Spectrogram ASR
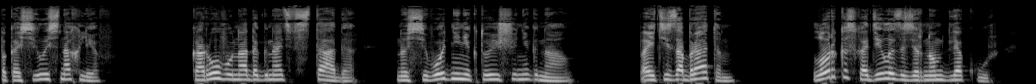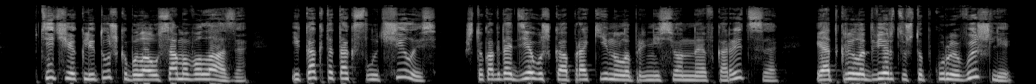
покосилась на хлев. Корову надо гнать в стадо, но сегодня никто еще не гнал. Пойти за братом? Лорка сходила за зерном для кур. Птичья клетушка была у самого лаза, и как-то так случилось, что когда девушка опрокинула принесенное в корыце и открыла дверцу, чтоб куры вышли,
